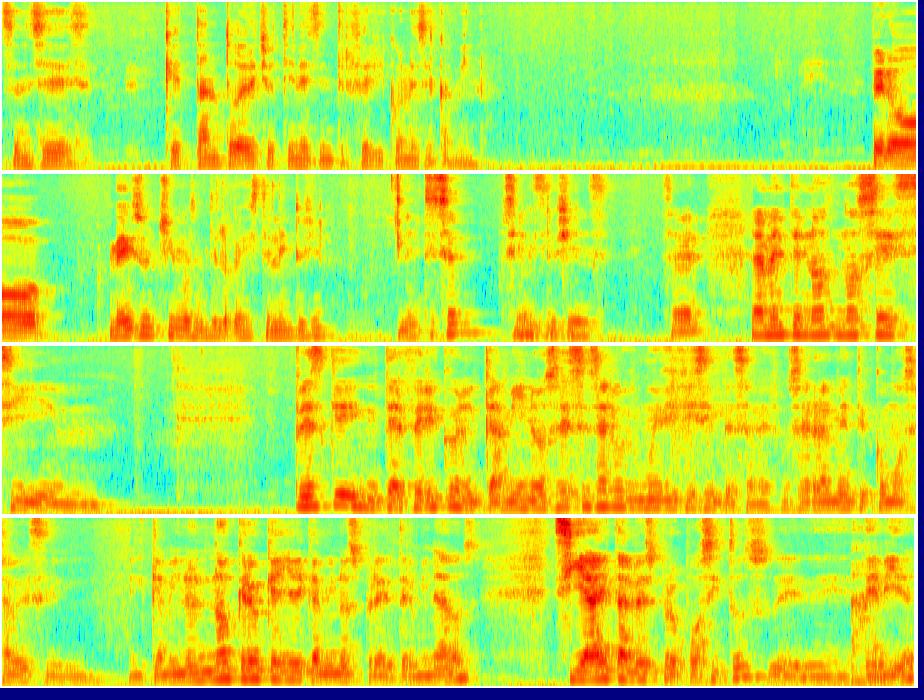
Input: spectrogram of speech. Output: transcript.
Entonces, ¿qué tanto derecho tienes de interferir con ese camino? Pero me hizo un chingo sentir lo que dijiste, la intuición. ¿La intuición? Sí, La sí intuición. quieres saber. Realmente no, no sé si... Pues es que interferir con el camino, o sea, eso es algo muy difícil de saber. O sea, realmente cómo sabes el, el camino. No creo que haya caminos predeterminados. Sí hay tal vez propósitos de, de- vida,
